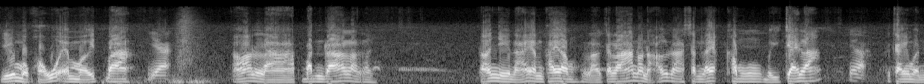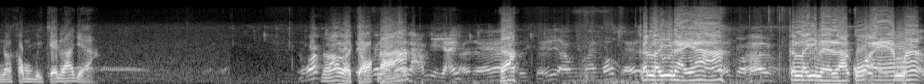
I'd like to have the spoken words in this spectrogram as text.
với một hũ mx3 dạ. Đó là banh đá là rồi. Đó như nãy em thấy không? Là cái lá nó nở ra xanh lét không bị cháy lá. Dạ. Cái cây mình nó không bị cháy lá già nó là chọt đã. làm gì vậy? Dạ. tôi chỉ ông mai mốt để cái ly này á hả? Cái ly này là của em á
